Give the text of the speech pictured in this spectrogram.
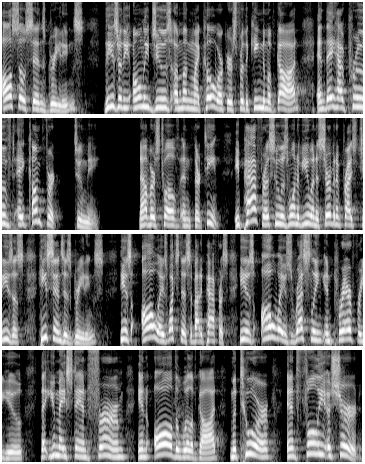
also sends greetings. These are the only Jews among my co workers for the kingdom of God, and they have proved a comfort to me. Now, verse 12 and 13. Epaphras, who is one of you and a servant of Christ Jesus, he sends his greetings. He is always, watch this about Epaphras, he is always wrestling in prayer for you that you may stand firm in all the will of God, mature and fully assured.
